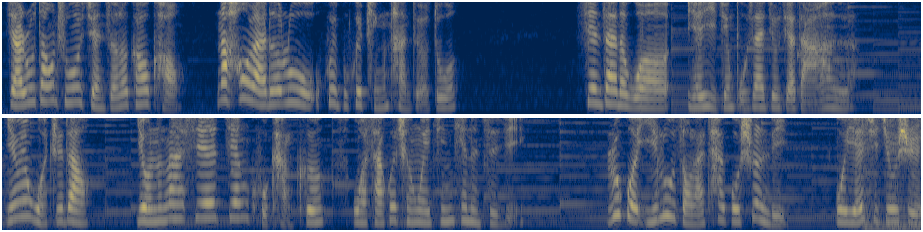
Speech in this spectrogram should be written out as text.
假如当初选择了高考，那后来的路会不会平坦得多？现在的我也已经不再纠结答案了，因为我知道，有了那些艰苦坎坷，我才会成为今天的自己。如果一路走来太过顺利，我也许就是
